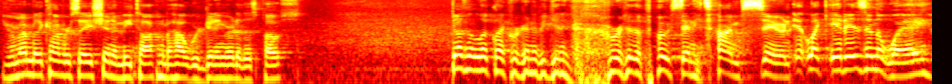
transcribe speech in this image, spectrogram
you remember the conversation of me talking about how we're getting rid of this post? Doesn't look like we're gonna be getting rid of the post anytime soon. It like it is in the way,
